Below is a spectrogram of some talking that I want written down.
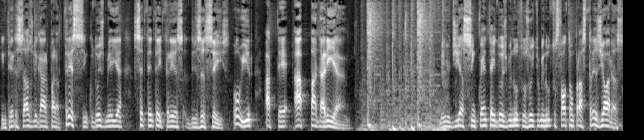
Interessados ligar para 3526-7316 ou ir até a padaria. Meio-dia, 52 minutos, 8 minutos, faltam para as 13 horas.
